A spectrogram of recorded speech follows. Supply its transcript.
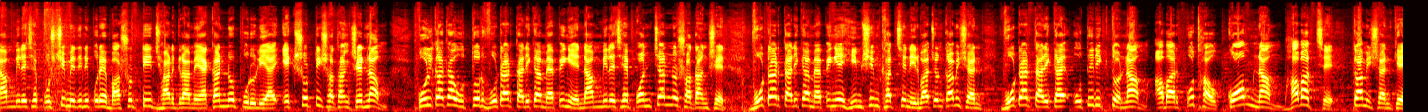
নাম মিলেছে পশ্চিম মেদিনীপুরে বাষট্টি, ঝাড়গ্রামে একান্ন, পুরুলিয়ায় একষট্টি শতাংশের নাম। কলকাতা উত্তর ভোটার তালিকা ম্যাপিংয়ে নাম মিলেছে পঞ্চান্ন শতাংশের। ভোটার তালিকা ম্যাপিংয়ে হিমশিম খাচ্ছে নির্বাচন কমিশন। ভোটার তালিকায় অতিরিক্ত নাম, আবার কোথাও কম নাম ভাবাচ্ছে কমিশনকে।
